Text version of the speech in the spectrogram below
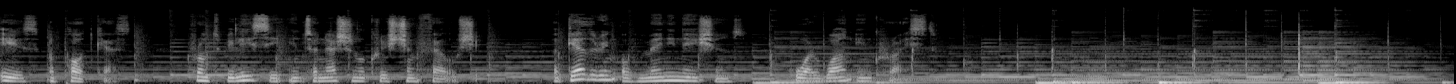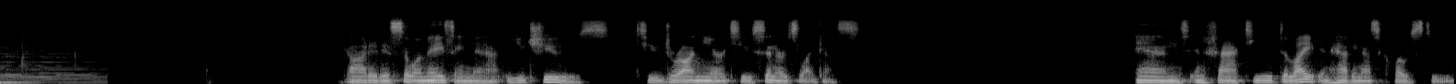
is a podcast from Tbilisi International Christian Fellowship, a gathering of many nations who are one in Christ. God, it is so amazing that you choose to draw near to sinners like us. And in fact, you delight in having us close to you.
